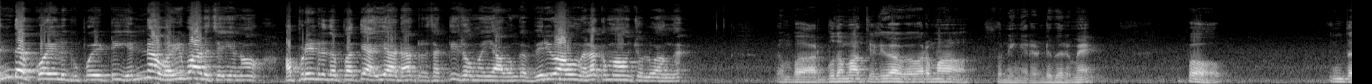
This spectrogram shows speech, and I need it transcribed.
எந்த கோயிலுக்கு போயிட்டு என்ன வழிபாடு செய்யணும் அப்படின்றத பற்றி ஐயா டாக்டர் சக்தி சோமையா அவங்க விரிவாகவும் விளக்கமாகவும் சொல்லுவாங்க. ரொம்ப அற்புதமாக தெளிவாக விவரமாக சொன்னீங்க ரெண்டு பேருமே. இப்போது இந்த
